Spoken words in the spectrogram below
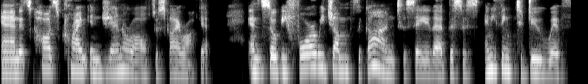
and it's caused crime in general to skyrocket. And so before we jump the gun to say that this is anything to do with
